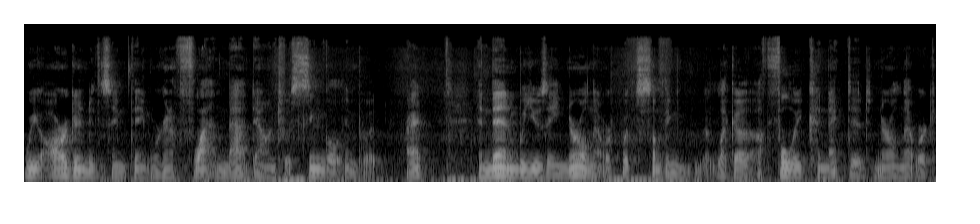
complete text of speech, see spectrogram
we are going to do the same thing. We're going to flatten that down to a single input, right? And then we use a neural network, with something like a, a fully connected neural network,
